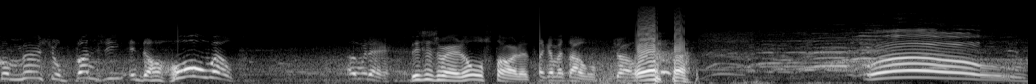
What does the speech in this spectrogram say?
commercial bungee in the whole world. Over there. This is where it all started. Lekker met touw op. Ciao. Whoa!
